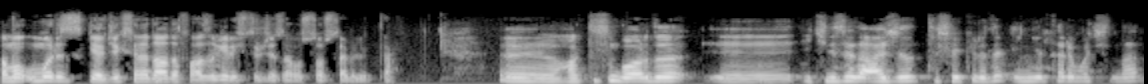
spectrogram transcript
Ama umarız gelecek sene daha da fazla geliştireceğiz Ağustos'la birlikte. E, haklısın. Bu arada e, ikinize de ayrıca teşekkür ederim. İngiltere maçından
